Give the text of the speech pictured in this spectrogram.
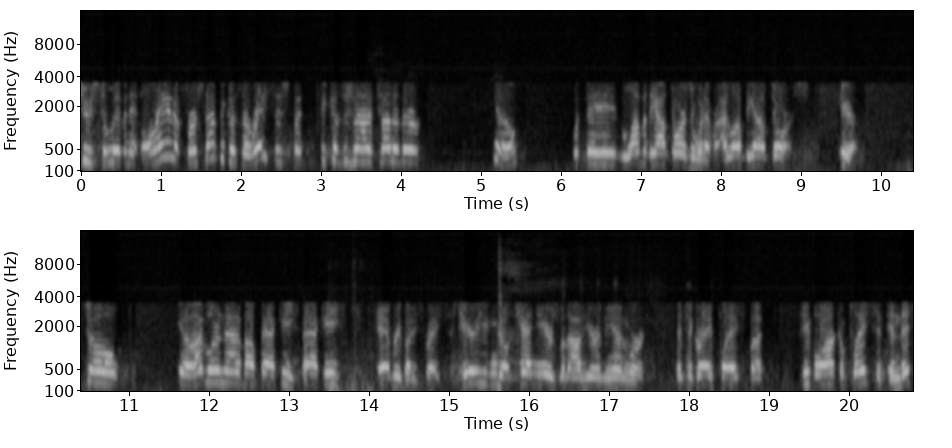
choose to live in Atlanta first, not because they're racist, but because there's not a ton of their, you know, what they love of the outdoors or whatever. I love the outdoors here. So, you know, I've learned that about back east. Back east, everybody's racist. Here you can go 10 years without hearing the N word. It's a great place, but people are complacent. And this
